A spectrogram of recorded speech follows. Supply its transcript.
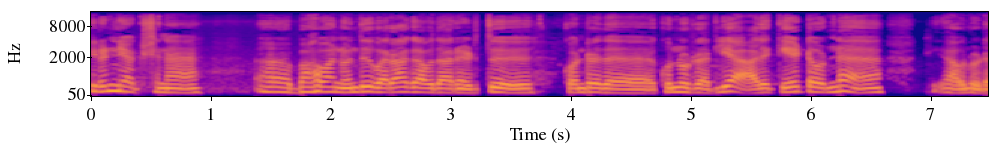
ஹிரண்யாக்ஷனை பகவான் வந்து வராக அவதாரம் எடுத்து கொன்றத கொன்னுடுறார் இல்லையா? அதை கேட்ட உடனே அவரோட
